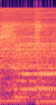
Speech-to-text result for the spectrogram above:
sexo.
